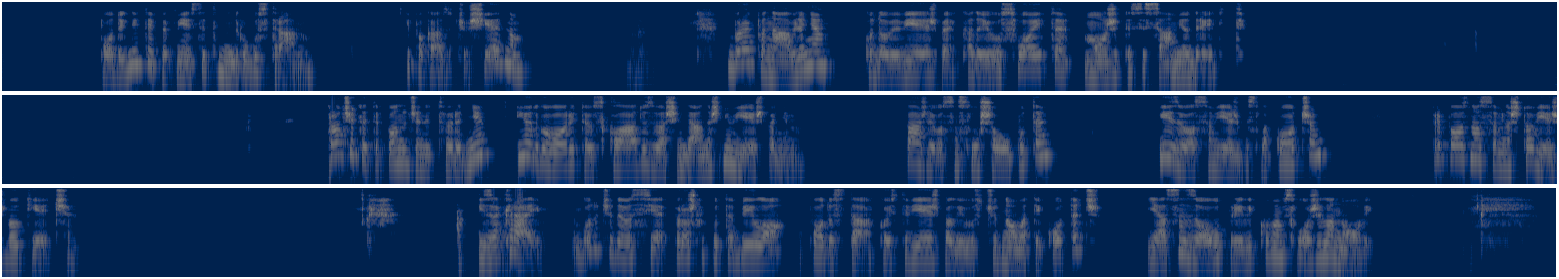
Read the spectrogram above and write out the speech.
podignite i premjestite na drugu stranu. I pokazat ću još jednom. Broj ponavljanja kod ove vježbe, kada ju usvojite, možete se sami odrediti. Pročitajte ponuđene tvrdnje i odgovorite u skladu s vašim današnjim vježbanjem. Pažljivo sam slušao upute, izveo sam vježbe s lakoćom prepoznao sam na što vježba utječe. I za kraj, budući da vas je prošli puta bilo podosta koji ste vježbali uz čudnovati kotač, ja sam za ovu priliku vam složila novi.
